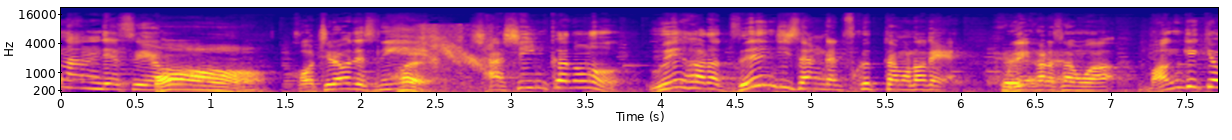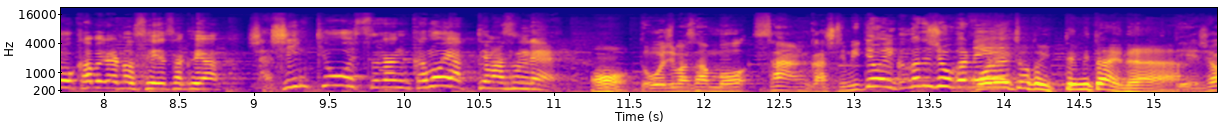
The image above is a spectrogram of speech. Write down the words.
うなんですよ。あこちらはですね、はい。写真家の上原善治さんが作ったもので上原さんは万華鏡カメラの制作や写真教室なんかもやってますんでうん堂島さんも参加してみてはいかがでしょうかね。これちょっと行ってみたいね。でしょ？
